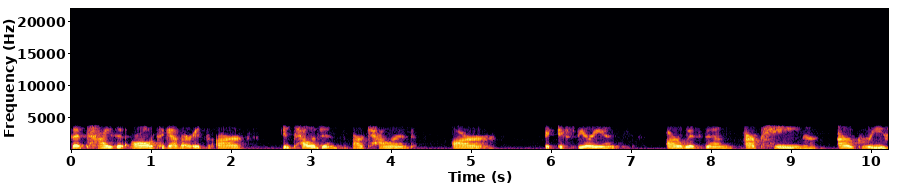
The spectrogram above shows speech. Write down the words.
that ties it all together. It's our intelligence, our talent, our experience, our wisdom, our pain, our grief,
